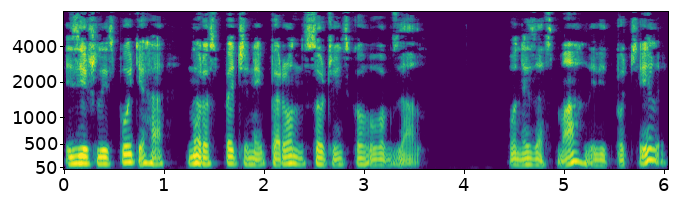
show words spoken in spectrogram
зійшли з потяга на розпечений перон Сочинського вокзалу. Вони засмагли, відпочили,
